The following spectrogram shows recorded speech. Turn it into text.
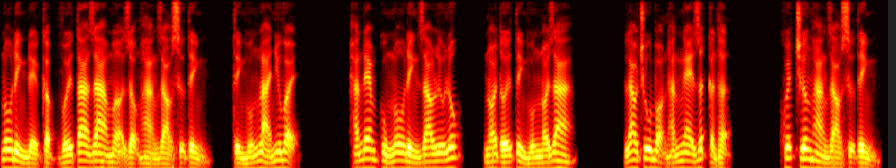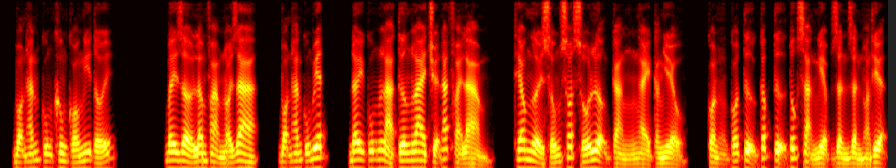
nô đình đề cập với ta ra mở rộng hàng rào sự tình tình huống là như vậy. Hắn đem cùng nô đình giao lưu lúc, nói tới tình huống nói ra. Lao chu bọn hắn nghe rất cẩn thận. Khuyết trương hàng rào sự tình bọn hắn cũng không có nghĩ tới. Bây giờ lâm Phàm nói ra, bọn hắn cũng biết, đây cũng là tương lai chuyện ắt phải làm, theo người sống sót số lượng càng ngày càng nhiều, còn có tự cấp tự túc sản nghiệp dần dần hoàn thiện,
